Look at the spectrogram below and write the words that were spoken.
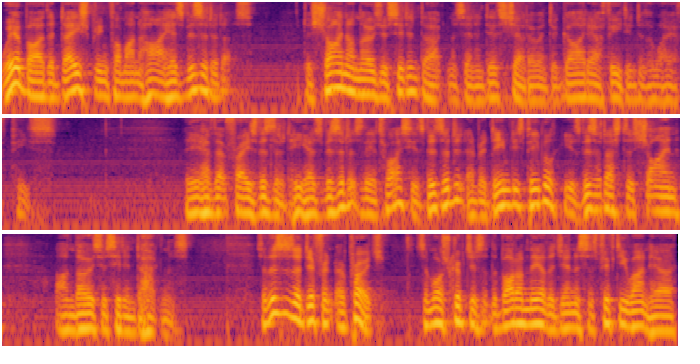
whereby the dayspring from on high has visited us, to shine on those who sit in darkness and in death's shadow, and to guide our feet into the way of peace. There you have that phrase visited. He has visited us there twice. He has visited and redeemed his people. He has visited us to shine on those who sit in darkness. So this is a different approach. Some more scriptures at the bottom there, the Genesis 51, how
